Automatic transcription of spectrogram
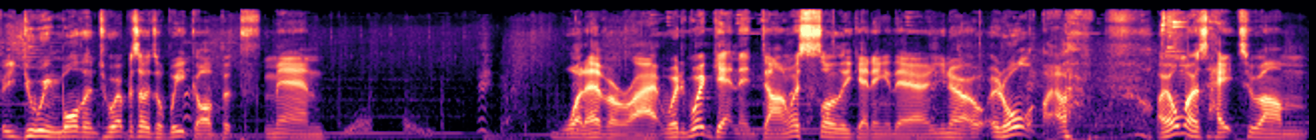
be doing more than two episodes a week of, but man, whatever, right? We're, we're getting it done. We're slowly getting there. You know, it all. I almost hate to um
